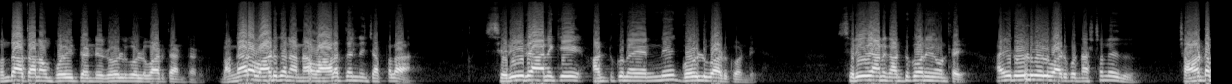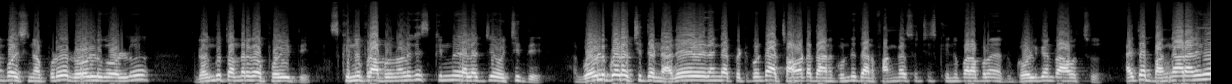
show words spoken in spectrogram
హుందాతనం పోయిద్దండి రోడ్లు గోల్డ్ వాడితే అంటారు. బంగారం వాడుకొని అన్న వాడద్దని నేను చెప్పలా. శరీరానికి అంటుకునేవన్నీ గోల్డ్ వాడుకోండి. శరీరానికి అంటుకొని ఉంటాయి. అవి రోడ్లు గోల్డ్ వాడుకోండి నష్టం లేదు. చెమట పోసినప్పుడు రోడ్లు గోల్డ్ రంగు తొందరగా పోయిద్ది. స్కిన్ ప్రాబ్లం వాళ్ళకి స్కిన్ ఎలర్జీ వచ్చింది గోల్డ్ కూడా వచ్చిందండి అదే విధంగా పెట్టుకుంటే ఆ చవట దానికి ఉండి దాని ఫంగస్ వచ్చి స్కిన్ ప్రాబ్లం గోల్డ్ కింద రావచ్చు. అయితే బంగారానికి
